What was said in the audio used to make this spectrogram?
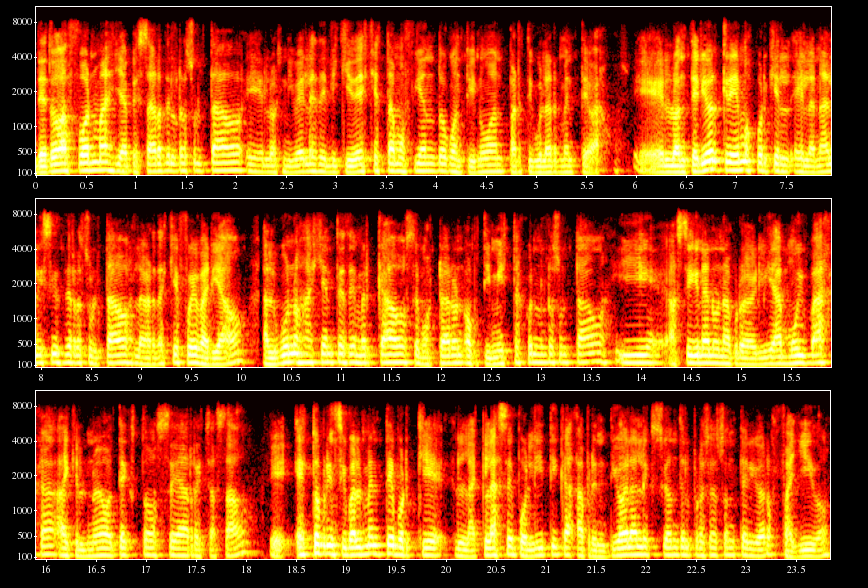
De todas formas, y a pesar del resultado, eh, los niveles de liquidez que estamos viendo continúan particularmente bajos. Eh, lo anterior creemos porque el, análisis de resultados, la verdad es que fue variado. Algunos agentes de mercado se mostraron optimistas con el resultado y asignan una probabilidad muy baja a que el nuevo texto sea rechazado. Eh, esto principalmente porque la clase política aprendió la lección del proceso anterior, fallido,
